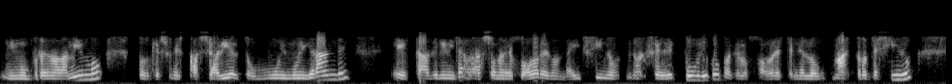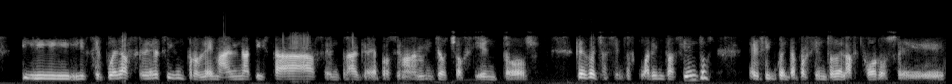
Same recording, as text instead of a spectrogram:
ningún problema ahora mismo, porque es un espacio abierto muy, muy grande, está delimitada la zona de jugadores donde ahí sí no, no accede público para que los jugadores tengan lo más protegido y se puede acceder sin problema. Hay una pista central que hay aproximadamente 800, creo que 840 asientos, el 50% del aforo se,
